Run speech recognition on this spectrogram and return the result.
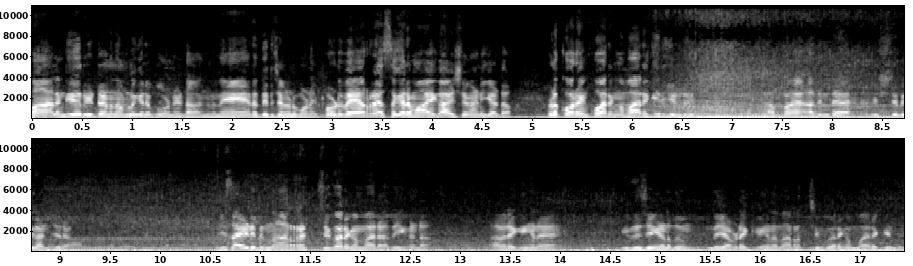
പാലം കയറിയിട്ടാണ് നമ്മളിങ്ങനെ പോണേ കേട്ടോ അങ്ങനെ നേരെ തിരിച്ചങ്ങോട്ട് പോണേ. ഇപ്പൊ ഇവിടെ വേറൊരു രസകരമായ കാഴ്ച കാണിക്കാം കേട്ടോ ഇവിടെ കുറേ കുരങ്ങന്മാരൊക്കെ ഇരിക്കുന്നുണ്ട്. അപ്പൊ അതിന്റെ വിഷ്വൽ കാണിച്ചു തരാം ഈ സൈഡിൽ നിറച്ച് കുരങ്ങന്മാരാ. അതേ കണ്ട. അവരൊക്കെ ഇങ്ങനെ ഇത് ചെയ്യണതും ദേ അവിടെയൊക്കെ ഇങ്ങനെ നിറച്ചും കുരങ്ങന്മാരൊക്കെ ഉണ്ട്.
